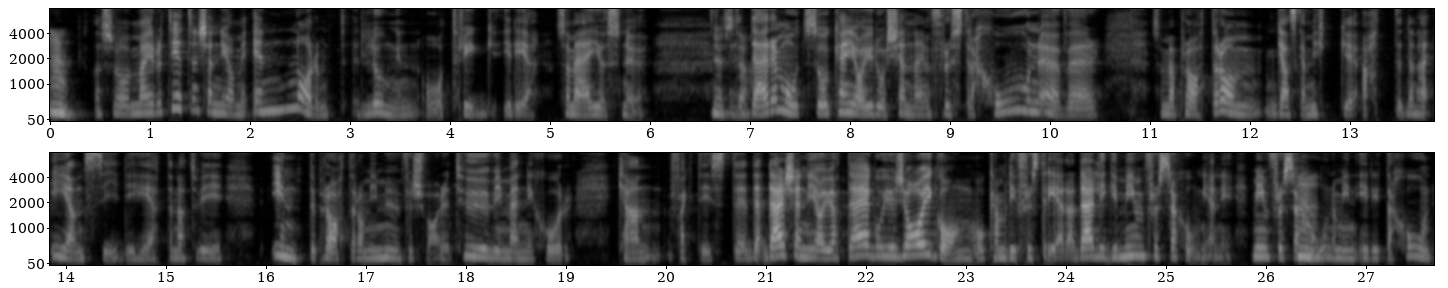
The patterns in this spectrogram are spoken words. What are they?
Mm. Alltså majoriteten känner jag mig enormt lugn och trygg i det som är just nu. Just eh, Däremot så kan jag ju då känna en frustration över som jag pratar om ganska mycket, att den här ensidigheten, att vi, inte pratar om immunförsvaret, hur vi människor kan faktiskt... Eh, där känner jag ju att där går ju jag igång och kan bli frustrerad. Där ligger min frustration, Jenny. Min frustration mm. och min irritation.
